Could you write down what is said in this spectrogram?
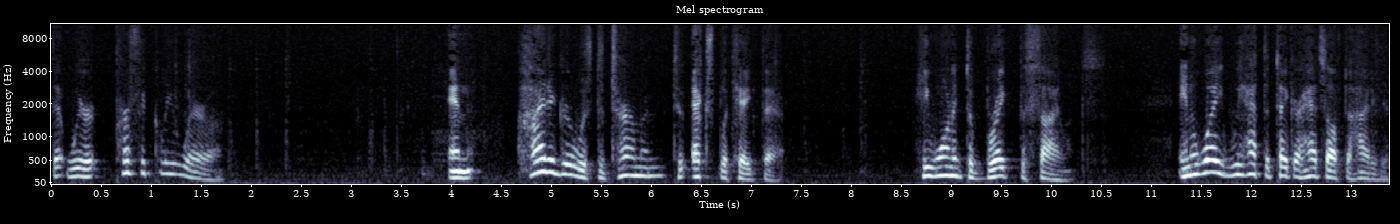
that we're perfectly aware of. And Heidegger was determined to explicate that. He wanted to break the silence. In a way, we have to take our hats off to Heidegger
